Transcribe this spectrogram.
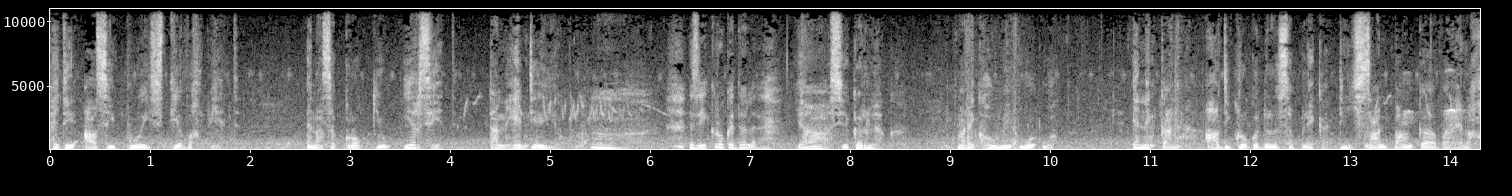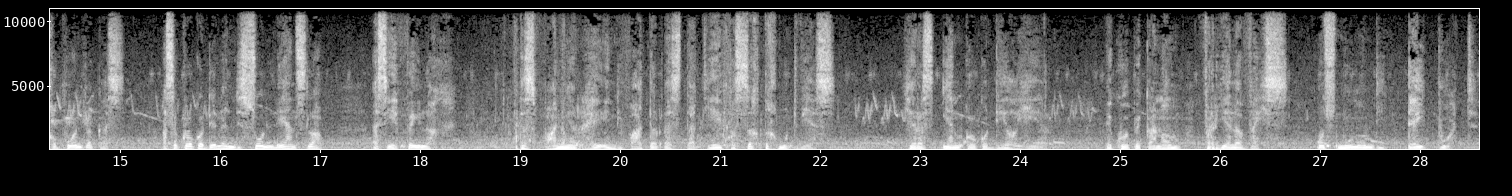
het hy al sy prooi stewig beet. En as 'n krok jou eers het, dan het jy jou. Is die krokodille? Ja, sekerlik. Maar ek hou my oë oop en ek kan al die krokodille se plekke, die sandbanke waar hulle gewoonlik is. As 'n krokodil in die son lê en slaap, is hy veilig. Dis wanneer hy in die water is dat jy versigtig moet wees. Hier is een krokodil hier. Ek hoop ek kan hom vir julle wys. Ons noem hom die duikboot.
